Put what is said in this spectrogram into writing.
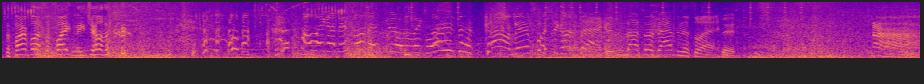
The fireflies are fighting each other. Oh my god, I saw that too. I was like, what is that? Kyle, they're pushing us back. This is not supposed to happen this way. Dude, Ah.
